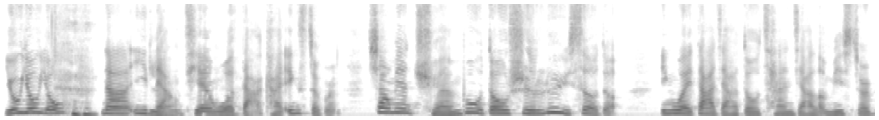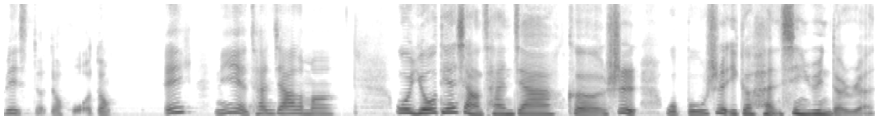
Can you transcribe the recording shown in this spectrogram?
有有有！那一两天，我打开 Instagram，上面全部都是绿色的，因为大家都参加了 Mr. Beast 的活动。哎，你也参加了吗？我有点想参加，可是我不是一个很幸运的人，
